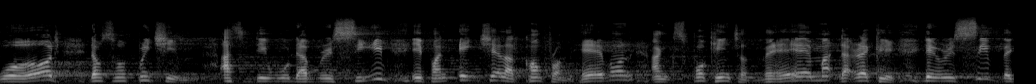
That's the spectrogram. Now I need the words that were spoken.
word that was preaching as they would have received if an angel had come from heaven and spoken to them directly. They received the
